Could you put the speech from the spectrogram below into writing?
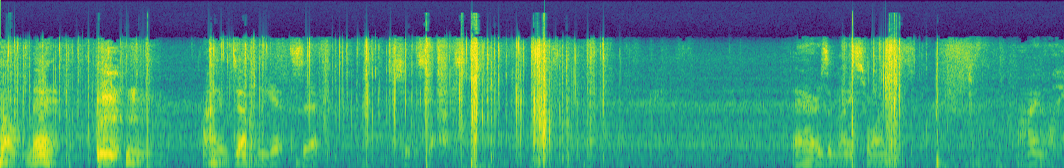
oh man. I am definitely getting sick. Shit sucks. There's a nice one. Finally.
